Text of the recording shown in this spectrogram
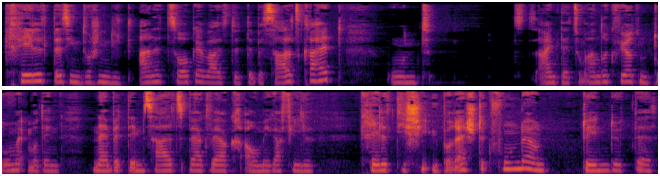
Kälte sind wahrscheinlich dort angezogen, weil es dort eben Salz gehabt hat. Und das eine hat zum anderen geführt. Und darum hat man dann neben dem Salzbergwerk auch mega viel keltische Überreste gefunden und dann dort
